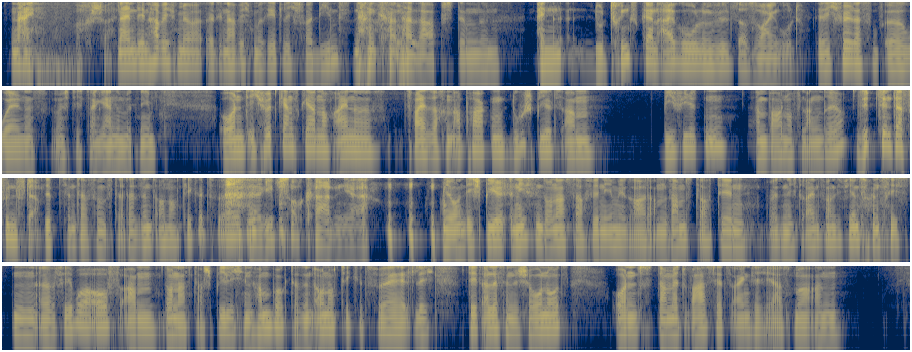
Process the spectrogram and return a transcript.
Nein, Ach, scheiße. nein, den habe ich mir, den habe ich mir redlich verdient, dank an alle Abstimmenden. Ein, du trinkst kein Alkohol und willst aufs Weingut. Ich will das äh, Wellness, möchte ich da gerne mitnehmen. Und ich würde ganz gerne noch eine, zwei Sachen abhaken. Du spielst am wievielten? Am Bahnhof Langdreher? 17.05. 17.05. Da sind auch noch Tickets für Da erhältlich. gibt's noch Karten, ja. Ja, und ich spiele nächsten Donnerstag, wir nehmen hier gerade am Samstag den, weiß nicht, 23., 24. äh, Februar auf. Am Donnerstag spiele ich in Hamburg, da sind auch noch Tickets für erhältlich. Steht alles in den Shownotes. Und damit war es jetzt eigentlich erstmal an,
